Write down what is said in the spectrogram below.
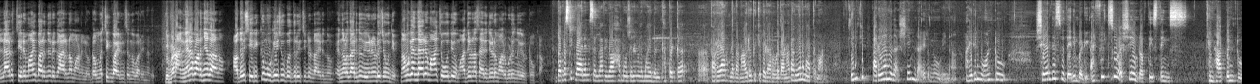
എല്ലാവരും സ്ഥിരമായി പറഞ്ഞ ഒരു കാരണമാണല്ലോ ഡൊമസ്റ്റിക് വയലൻസ് എന്ന് പറയുന്നത്. ഇവിടെ അങ്ങനെ പറഞ്ഞതാണോ? അതോ ശരിക്കും മുകേഷ് ഉപദ്രവിച്ചിട്ടുണ്ടായിരുന്നു? എന്നുള്ളതായിരുന്നു വീണയുടെ ചോദ്യം. നമുക്ക് എന്തായാലും ആ ചോദ്യവും അതിനുള്ള സരിതയുടെ മറുപടി ഒന്ന് കേട്ടു നോക്കാം ഡൊമസ്റ്റിക് വയലൻസ് എല്ലാ വിവാഹമോചനങ്ങളുമായി ബന്ധപ്പെട്ട് പറയാറുള്ളതാണ് ആരോപിക്കപ്പെടാറുള്ളതാണ്. അത് അങ്ങനെ മാത്രമാണോ? എനിക്ക് പറയാനൊരു അഷേംഡായിരുന്നു വീണ. ഐ ഡി want to share this with anybody I feel so ashamed of these things can happen to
